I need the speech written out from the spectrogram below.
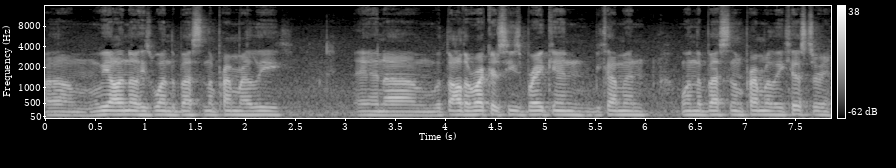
Um, we all know he's one of the best in the Premier League, and um, with all the records he's breaking, becoming one of the best in Premier League history.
